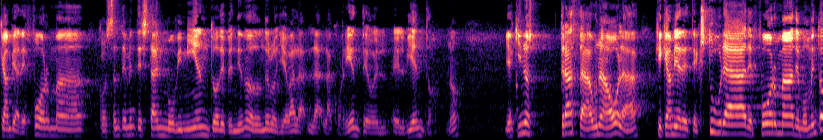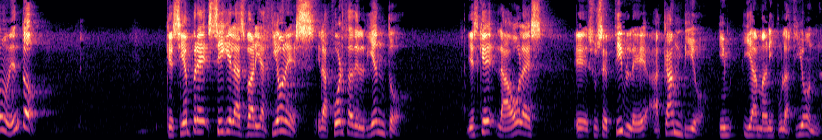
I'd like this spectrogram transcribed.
cambia de forma, constantemente está en movimiento dependiendo de dónde lo lleva la, corriente o el, el viento. ¿no? Y aquí nos traza una ola que cambia de textura, de forma, de momento a momento, que siempre sigue las variaciones y la fuerza del viento. Y es que la ola es eh, susceptible a cambio y a manipulación.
